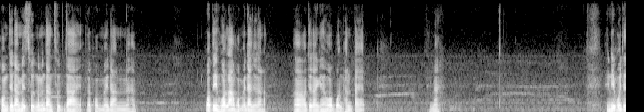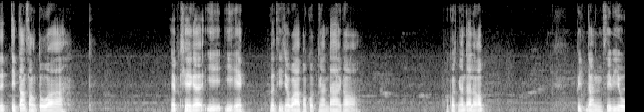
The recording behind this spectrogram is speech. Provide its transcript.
ผมจะดันไม่สุดนะมันดันสุดได้ แต่ผมไม่ดันนะครับ ปกติหัวล่างผมไม่ดันอยู่แล้วล่ะอ่าจะดันแค่หัวบนพันแปดเห็นไหมทีนี้ผมจะติดตั้งสองตัว FK กับ E EX เพื่อที่จะว่าพอกดงานได้ก็ พอกดงานได้แล้วก็ปิดดัน CPU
